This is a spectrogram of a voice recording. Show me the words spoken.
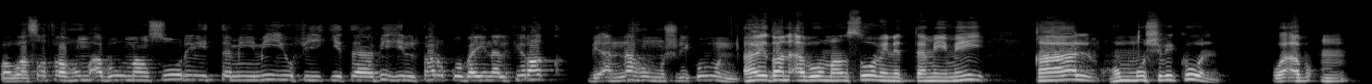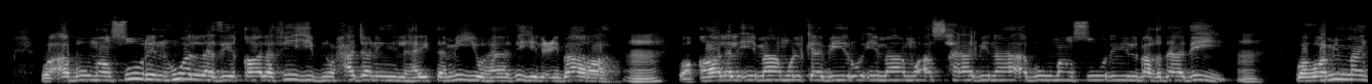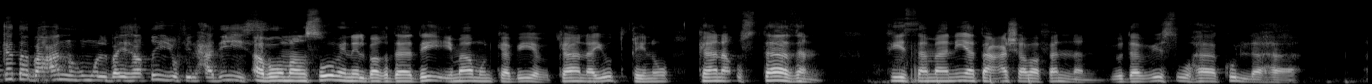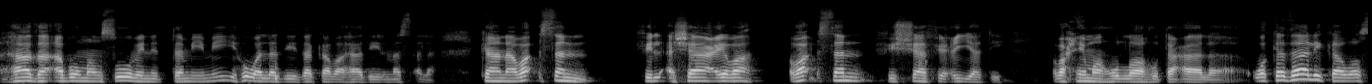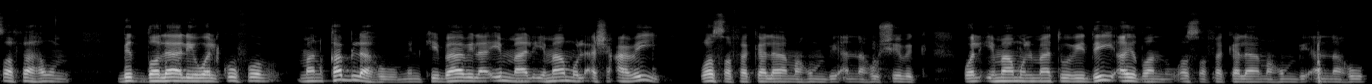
ووصفهم أبو منصور التميمي في كتابه الفرق بين الفرق بأنهم مشركون. أيضا أبو منصور التميمي قال هم مشركون. وأبو وأبو منصور هو الذي قال فيه ابن حجر الهيتمي هذه العبارة. وقال الإمام الكبير إمام أصحابنا أبو منصور البغدادي. وهو ممن كتب عنهم البيهقي في الحديث. أبو منصور البغدادي إمام كبير كان يتقن كان أستاذا في ثمانية عشر فنا يدرسها كلها. هذا أبو منصور التميمي هو الذي ذكر هذه المسألة. كان رأسا في الأشاعرة رأسا في الشافعية رحمه الله تعالى. وكذلك وصفهم بالضلال والكفر من قبله من كبار الأئمة. الإمام الأشعري وصف كلامهم بأنه شرك والإمام الماتريدي أيضا وصف كلامهم بأنه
